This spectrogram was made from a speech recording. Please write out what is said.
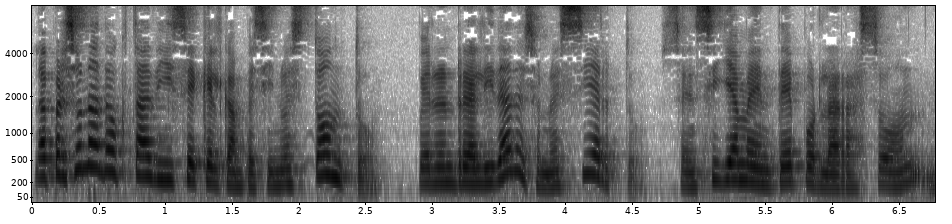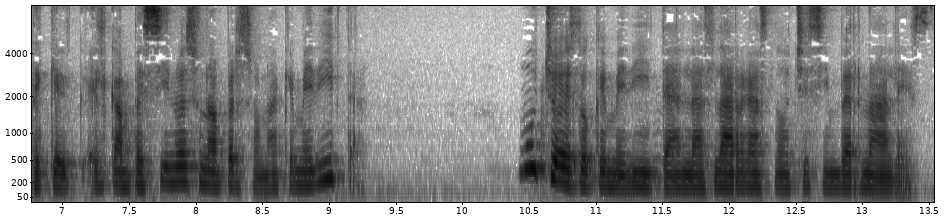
La persona docta dice que el campesino es tonto, pero en realidad eso no es cierto, sencillamente por la razón de que el campesino es una persona que medita. Mucho es lo que medita en las largas noches invernales.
